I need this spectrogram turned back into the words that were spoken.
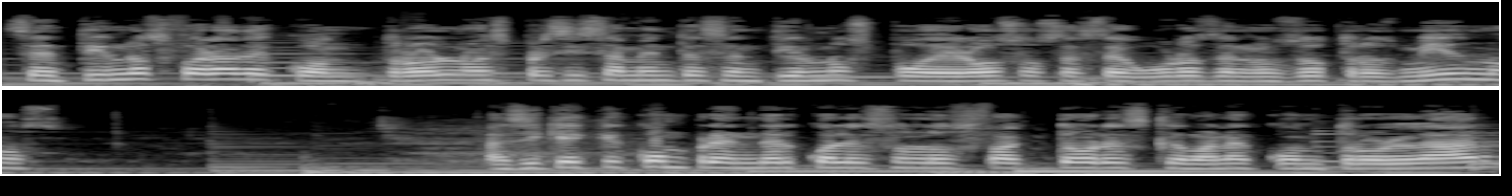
Sentirnos fuera de control no es precisamente sentirnos poderosos o seguros de nosotros mismos. Así que hay que comprender cuáles son los factores que van a controlar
